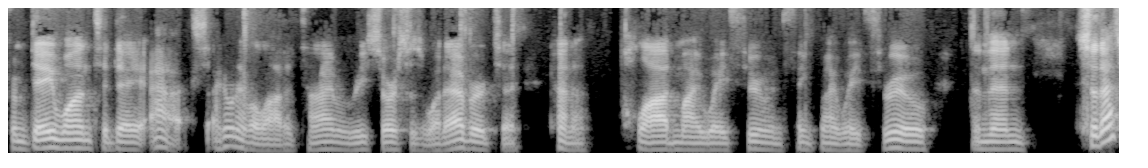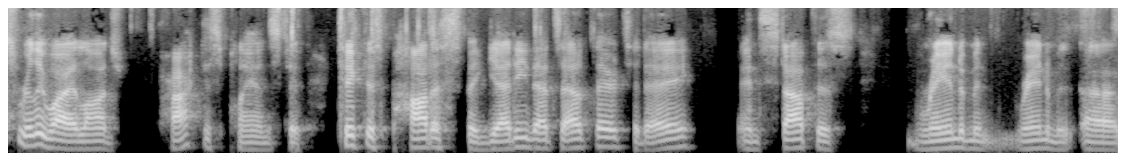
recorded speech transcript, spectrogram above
from day one to day X? I don't have a lot of time, resources, whatever, to kind of plod my way through and think my way through. And then, so that's really why I launched practice plans to take this pot of spaghetti that's out there today and stop this random and random uh,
